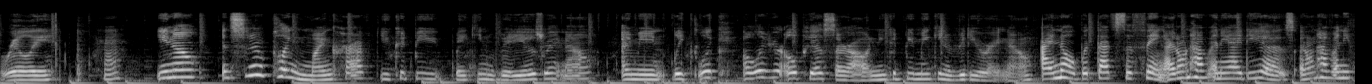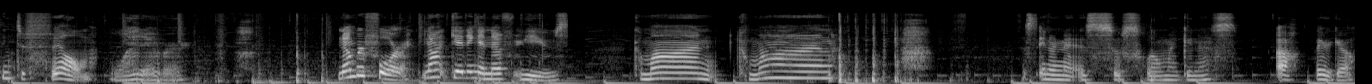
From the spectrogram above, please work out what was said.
Really? Huh? You know, instead of playing Minecraft, you could be making videos right now. I mean, like, look, all of your LPS are out and you could be making a video right now. I know, but that's the thing. I don't have any ideas. I don't have anything to film. Whatever. Number four, not getting enough views. Come on, come on. This internet is so slow, my goodness. Ah, oh, there we go.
